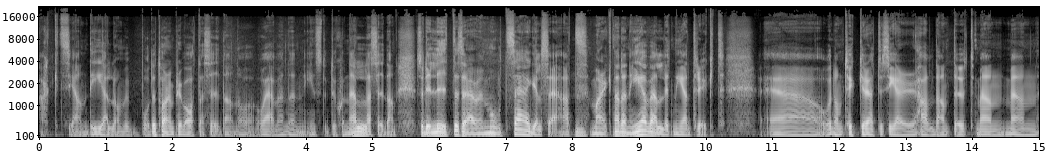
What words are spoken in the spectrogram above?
aktieandel om vi både tar den privata sidan och, och även den institutionella sidan. Så det är lite sådär en motsägelse att mm. marknaden är väldigt nedtryckt eh, och de tycker att det ser halvdant ut men, men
